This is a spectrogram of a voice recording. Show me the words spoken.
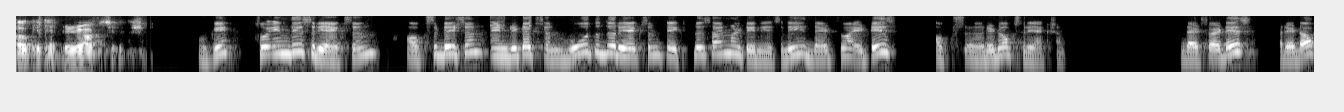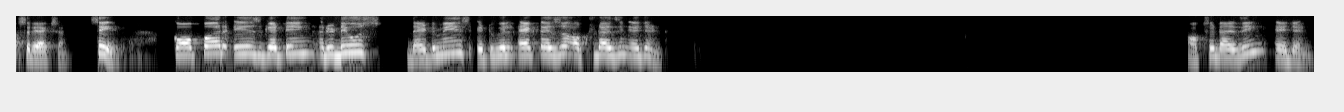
Okay, reaction. Okay, so in this reaction, oxidation and reduction, both the reaction takes place simultaneously. That's why it is uh, redox reaction. That's why it is redox reaction. See, copper is getting reduced. That means it will act as an oxidizing agent. Oxidizing agent.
